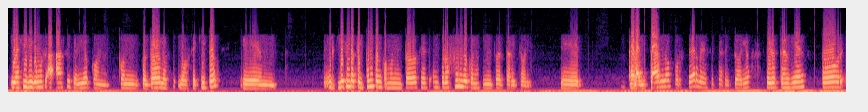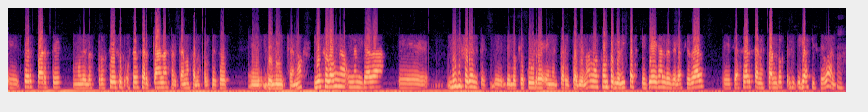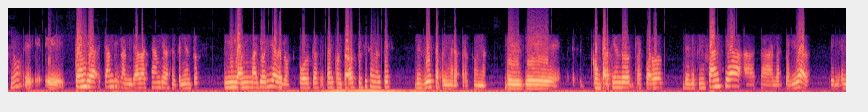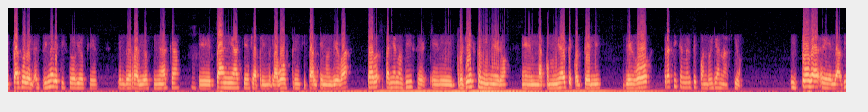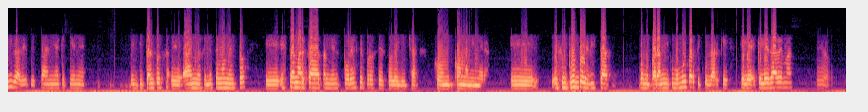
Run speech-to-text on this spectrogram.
y así digamos ha, sucedido con, con, todos los, los equipos. Eh, yo siento que el punto en común en todos es un profundo conocimiento del territorio. Eh, por habitarlo, por ser de ese territorio, pero también por eh, ser parte como de los procesos o ser cercanas, cercanos a los procesos eh, de lucha, ¿no? Y eso da una, una mirada eh, muy diferente de, lo que ocurre en el territorio, ¿no? No son periodistas que llegan desde la ciudad, se acercan, están dos, tres días y se van, ¿no? cambia, cambia la mirada, cambia el acercamiento y la mayoría de los podcasts están contados precisamente desde esta primera persona, desde compartiendo recuerdos desde su infancia hasta la actualidad. El, caso del primer episodio que es el de Radio Sinaca, eh, Tania, que es la, la voz principal que nos lleva, Tania nos dice, el proyecto minero en la comunidad de Tecoltelic llegó prácticamente cuando ella nació. Y toda eh, la vida de, Tania, que tiene veintitantos eh, años en este momento, eh, está marcada también por ese proceso de lucha con, con la minera. Eh, es un punto de vista, bueno, para mí como muy particular, que, que, le, que le da además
